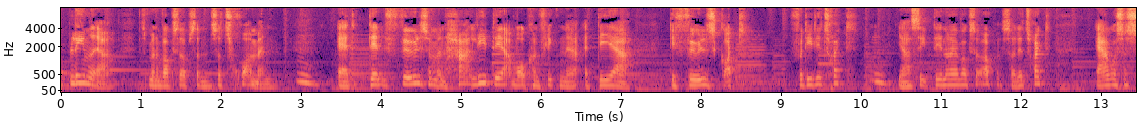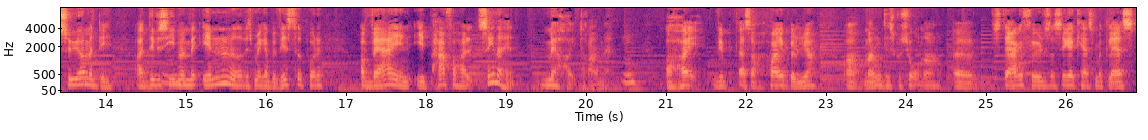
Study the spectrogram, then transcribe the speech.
Problemet er, hvis man er vokset op sådan, så tror man, mm. at den følelse, man har lige der, hvor konflikten er, at det er, det føles godt, fordi det er trygt. Mm. Jeg har set det, når jeg vokser op, så er det trygt. Ergo så søger man det. Og det vil sige, at man vil ende med, hvis man ikke har bevidsthed på det, at være i, en, i et parforhold senere hen med høj drama. Mm. Og høj, altså høje bølger og mange diskussioner, øh, stærke følelser, sikkert kaste med glas,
